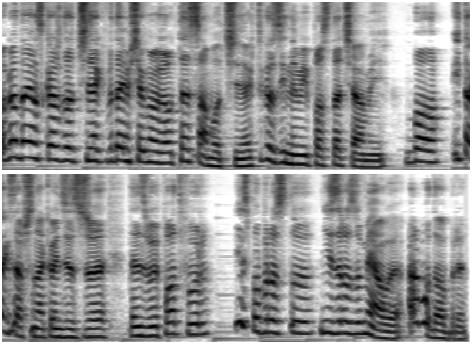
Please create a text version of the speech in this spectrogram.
oglądając każdy odcinek, wydaje mi się, że oglądał ten sam odcinek, tylko z innymi postaciami. Bo i tak zawsze na końcu jest, że ten zły potwór jest po prostu niezrozumiały albo dobry.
